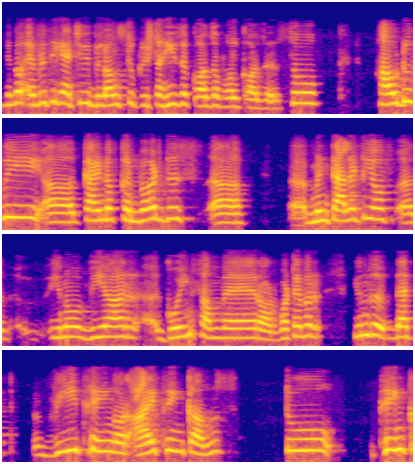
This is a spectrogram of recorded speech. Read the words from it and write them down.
you know everything actually belongs to krishna. He's the cause of all causes. So how do we uh, kind of convert this uh, uh, mentality of uh, you know we are going somewhere or whatever you know that we think or I think comes to think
